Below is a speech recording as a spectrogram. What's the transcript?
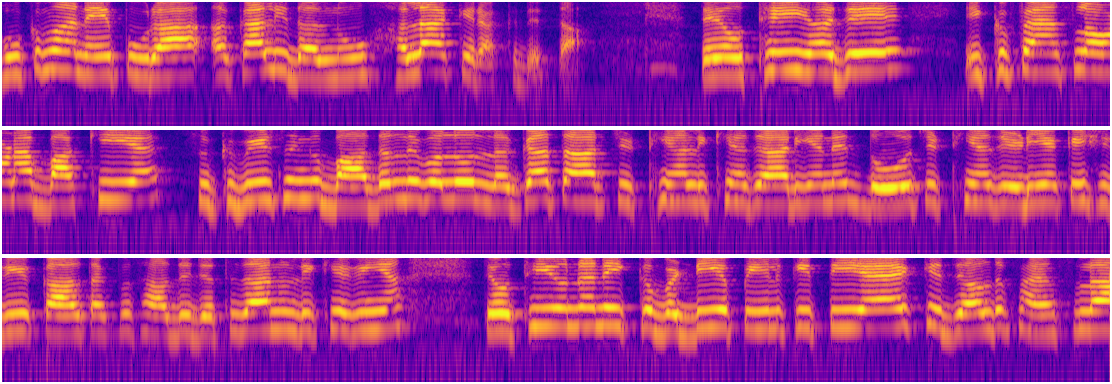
ਹੁਕਮਾਂ ਨੇ ਪੂਰਾ ਅਕਾਲੀ ਦਲ ਨੂੰ ਹਿਲਾ ਕੇ ਰੱਖ ਦਿੱਤਾ। ਤੇ ਉੱਥੇ ਹੀ ਹਜੇ ਇੱਕ ਫੈਸਲਾ ਆਉਣਾ ਬਾਕੀ ਹੈ। ਸੁਖਬੀਰ ਸਿੰਘ ਬਾਦਲ ਦੇ ਵੱਲੋਂ ਲਗਾਤਾਰ ਚਿੱਠੀਆਂ ਲਿਖੀਆਂ ਜਾ ਰਹੀਆਂ ਨੇ। ਦੋ ਚਿੱਠੀਆਂ ਜਿਹੜੀਆਂ ਕਿ ਸ਼੍ਰੀ ਅਕਾਲ ਤਖਤ ਸਾਹਿਬ ਦੇ ਜਥੇਦਾਰ ਨੂੰ ਲਿਖੀਆਂ ਗਈਆਂ। ਤੇ ਉੱਥੇ ਹੀ ਉਹਨਾਂ ਨੇ ਇੱਕ ਵੱਡੀ ਅਪੀਲ ਕੀਤੀ ਹੈ ਕਿ ਜਲਦ ਫੈਸਲਾ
